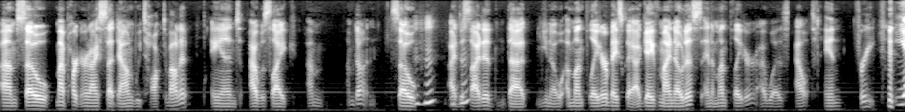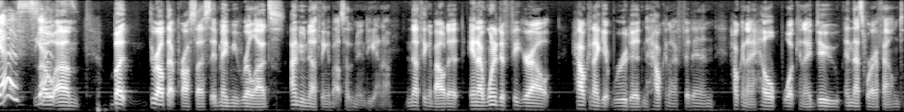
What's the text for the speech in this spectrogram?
um, so my partner and i sat down we talked about it and i was like i'm i'm done so hmm I Mhm. decided that, you know, a month later, basically, I gave my notice, and a month later, I was out and free. Yes. so, yes. um, but throughout that process, it made me realize I knew nothing about Southern Indiana, nothing about it. And I wanted to figure out how can I get rooted and how can I fit in? How can I help? What can I do? And that's where I found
